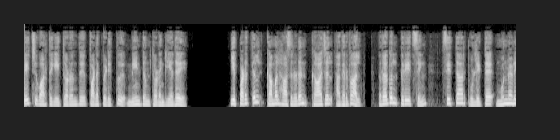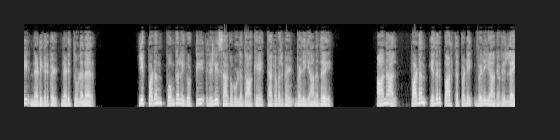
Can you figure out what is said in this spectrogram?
பேச்சுவார்த்தையைத் தொடர்ந்து படப்பிடிப்பு மீண்டும் தொடங்கியது. இப்படத்தில் கமல்ஹாசனுடன் காஜல் அகர்வால் ரகுல் பிரீத் சிங் சித்தார்த் உள்ளிட்ட முன்னணி நடிகர்கள் நடித்துள்ளனர். இப்படம் பொங்கலையொட்டி ரிலீஸ் உள்ளதாக தகவல்கள் வெளியானது. ஆனால் படம் எதிர்பார்த்தபடி வெளியாகவில்லை.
